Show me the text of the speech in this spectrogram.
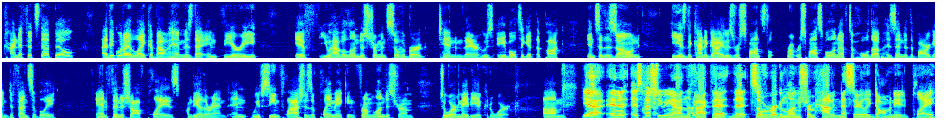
kind of fits that bill. I think what I like about him is that in theory, if you have a Lundestrom and Silfverberg tandem there who's able to get the puck into the zone, he is the kind of guy who's responsible responsible enough to hold up his end of the bargain defensively and finish off plays on the other end. And we've seen flashes of playmaking from Lundestrom to where maybe it could work. Um, Yeah, and especially I- when you add in the I- fact that that Silfverberg and Lundstrom haven't necessarily dominated play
